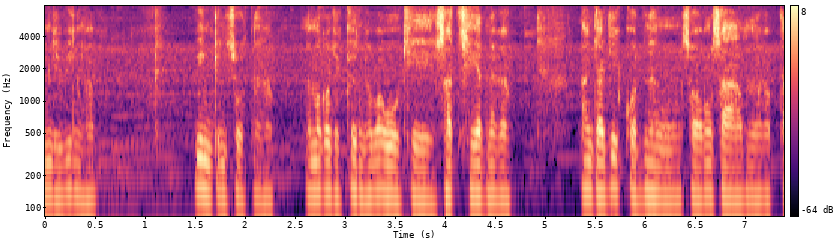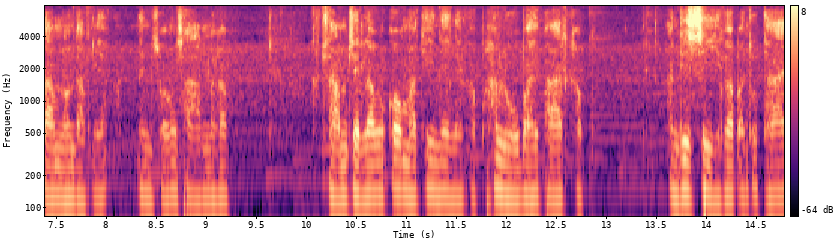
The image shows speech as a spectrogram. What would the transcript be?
มันจะวิ่งครับ วิ่งจนสุดนะครับ แล้วมันก็จะขึ้นคำว่าโอเคซัดเชสนะครับ หลังจากที่กดหนึ่งสองสามนะครับตามลำดับเนี้ยหนึ่งสองสามนะครับสามเสร็จแล้วก็มาที่นี่เลยครับฮัลโหลบายพาสครับ อันที่สี่ครับ อันสุดท้าย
